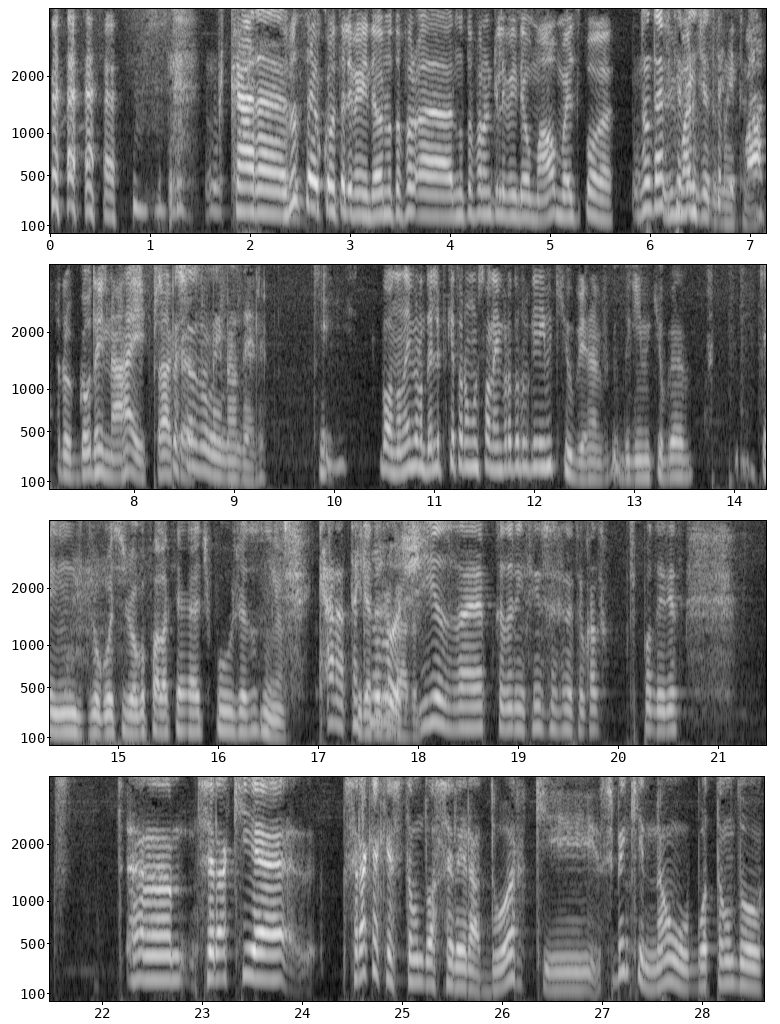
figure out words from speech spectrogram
Cara. Eu não sei o quanto ele vendeu, não tô, uh, não tô falando que ele vendeu mal, mas, porra. Não deve ter vendido 64, muito. Né? Golden Knight, saca? As pessoas não lembram dele. Que isso? Bom, não lembram dele porque todo mundo só lembra do GameCube, né? Do GameCube quem jogou esse jogo fala que é tipo Jesusinho. Cara, tecnologias da época do Nintendo 64 que poderia. Será que é. Será que a questão do acelerador, que. Se bem que não, o botão do.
